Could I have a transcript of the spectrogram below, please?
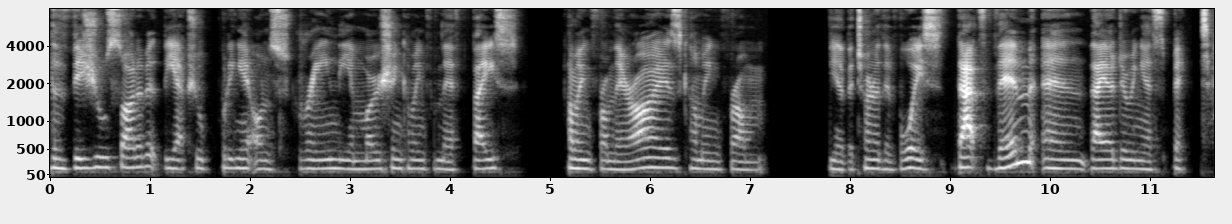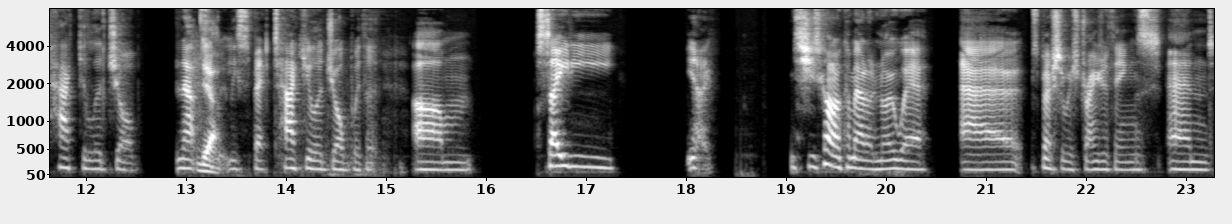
the visual side of it, the actual putting it on screen, the emotion coming from their face, coming from their eyes, coming from you know the tone of their voice, that's them, and they are doing a spectacular job, an Yeah. absolutely spectacular job with it. Um, Sadie, you know, she's kind of come out of nowhere, uh, especially with Stranger Things, and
